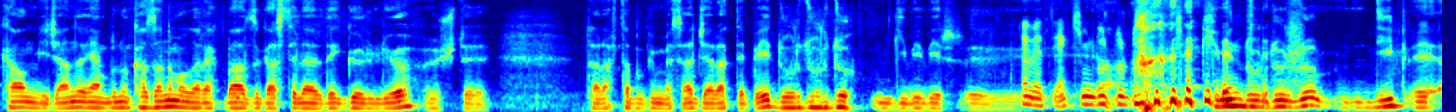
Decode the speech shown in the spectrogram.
kalmayacağını yani bunun kazanım olarak bazı gazetelerde görülüyor. İşte tarafta bugün mesela Cerattepe'yi durdurdu gibi bir e, evet yani kim durdurdu kimin durdurdu deyip e,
